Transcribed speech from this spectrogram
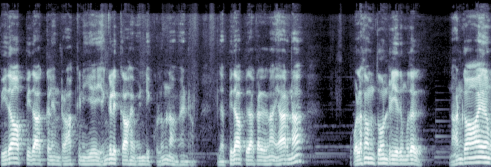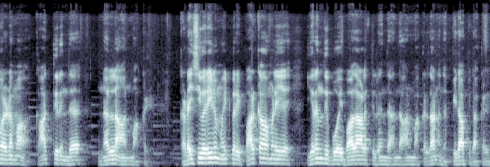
பிதா பிதாக்களின் ராக்கினியே எங்களுக்காக வேண்டிக் கொள்ளும் நான் வேண்டோம். இந்த பிதா பிதாக்கள்னால் யாருன்னா உலகம் தோன்றியது முதல் நான்காயிரம் வருடமாக காத்திருந்த நல்ல ஆன்மாக்கள். கடைசி வரையிலும் மீட்பரை பார்க்காமலேயே இறந்து போய் பாதாளத்தில் இருந்த அந்த ஆன்மாக்கள் தான் அந்த பிதா பிதாக்கள்.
